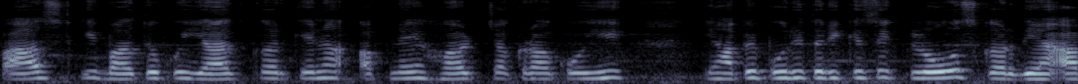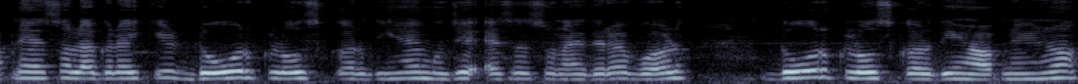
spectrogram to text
पास्ट की बातों को याद करके ना अपने हर्ट चक्रा को ही यहाँ पे पूरी तरीके से क्लोज कर दिया। आपने ऐसा लग रहा है कि डोर क्लोज कर दी है, मुझे ऐसा सुनाई दे रहा है वर्ड डोर क्लोज कर दिया है आपने, है ना?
